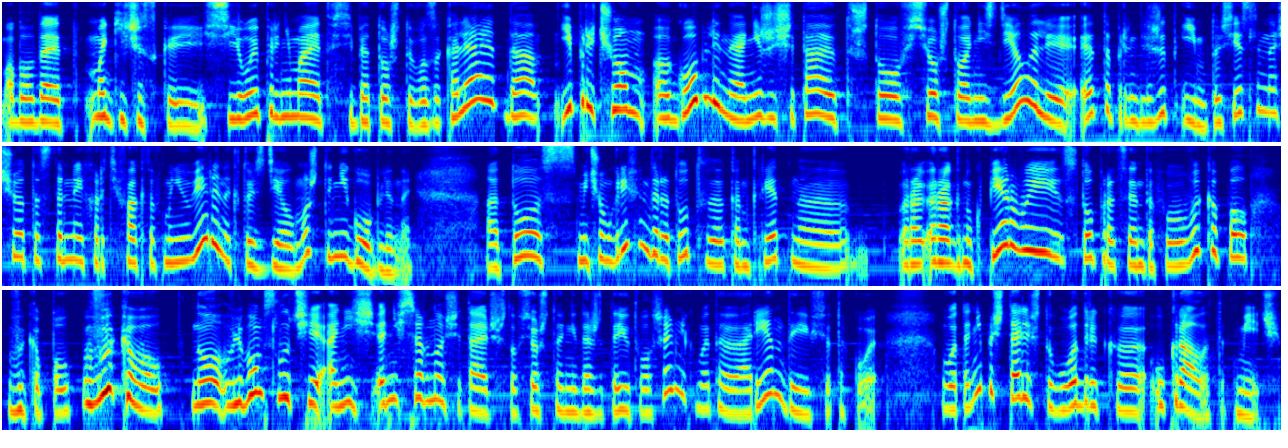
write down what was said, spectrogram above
обладает магической силой, принимает в себя то, что его закаляет, да. И причем э, гоблины, они же считают, что все, что они сделали, это принадлежит им. То есть, если насчет остальных артефактов мы не уверены, кто сделал, может, и не гоблины, а то с мечом Гриффиндора тут конкретно Рагнук первый сто процентов его выкопал, выкопал, выковал. Но в любом случае они, они все равно считают, что все, что они даже дают волшебникам, это аренда и все такое. Вот, они посчитали, что Годрик э, украл этот меч.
